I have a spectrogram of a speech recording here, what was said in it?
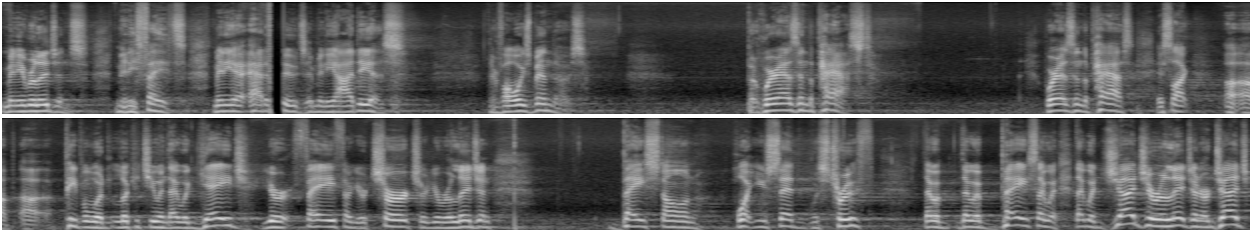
many religions, many faiths, many attitudes, and many ideas. There have always been those. But whereas in the past, whereas in the past, it's like uh, uh, uh, people would look at you and they would gauge your faith or your church or your religion based on what you said was truth. They would, they would base, they would, they would judge your religion or judge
